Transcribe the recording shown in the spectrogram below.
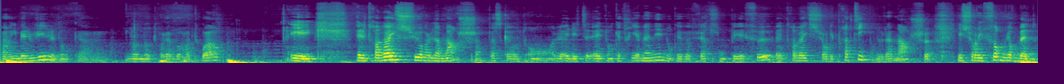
Paris-Belleville, donc dans notre laboratoire. Et elle travaille sur la marche, parce qu'elle est, en quatrième année, donc elle va faire son PFE. Elle travaille sur les pratiques de la marche et sur les formes urbaines.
